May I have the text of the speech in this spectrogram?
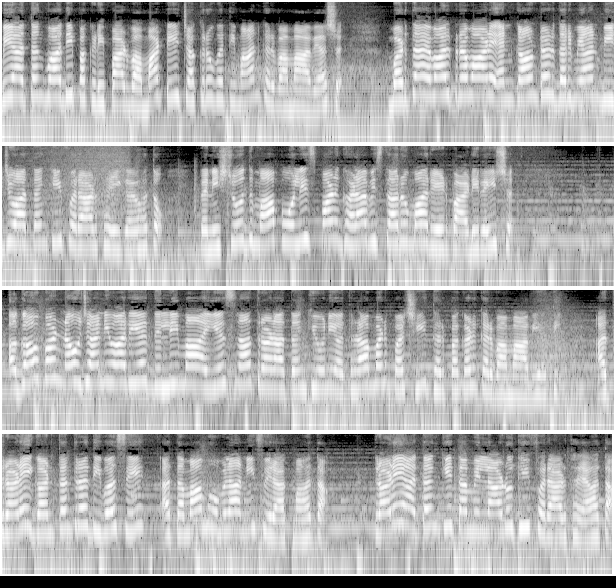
બે આતંકવાદી પકડી પાડવા માટે ચક્રો ગતિમાન કરવામાં આવ્યા છે. મળતા અહેવાલ પ્રમાણે એન્કાઉન્ટર દરમિયાન બીજો આતંકી ફરાર થઈ ગયો હતો. તેની શોધમાં પોલીસ પણ ઘણા વિસ્તારોમાં રેડ પાડી રહી છે. અગાઉ પણ નવ જાન્યુઆરીએ દિલ્હીમાં આઈએસના ત્રણ આતંકીઓની અથડામણ પછી ધરપકડ કરવામાં આવી હતી. આ ત્રણેય ગણતંત્ર દિવસે આ તમામ હુમલાની ફિરાકમાં હતા. ત્રણેય આતંકી તમિલનાડુથી ફરાર થયા હતા.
